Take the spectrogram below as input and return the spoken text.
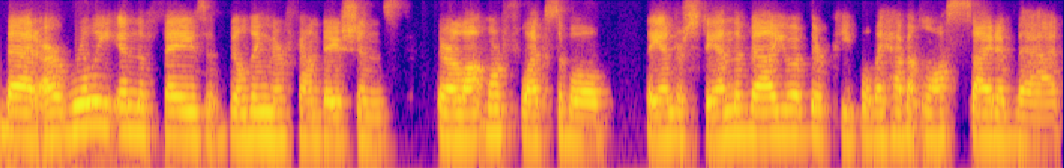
that are really in the phase of building their foundations. They're a lot more flexible. They understand the value of their people. They haven't lost sight of that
